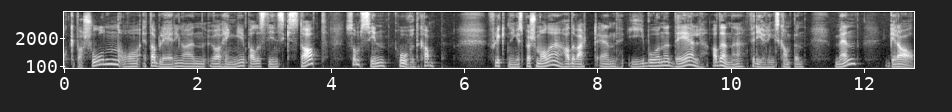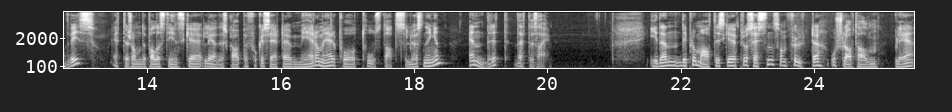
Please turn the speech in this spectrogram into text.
okkupasjonen og etablering av en uavhengig palestinsk stat som sin hovedkamp. Flyktningspørsmålet hadde vært en iboende del av denne frigjøringskampen, men gradvis, ettersom det palestinske lederskapet fokuserte mer og mer på tostatsløsningen, endret dette seg. I den diplomatiske prosessen som fulgte Oslo-avtalen, ble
